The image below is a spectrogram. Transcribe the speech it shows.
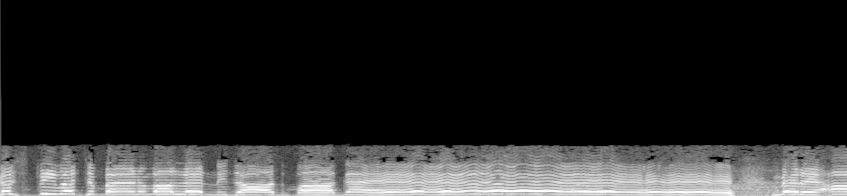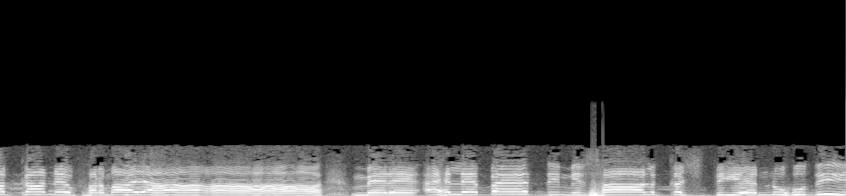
کشتی وچ بہن والے نجات پا گئے۔ میرے آقا نے فرمایا میرے اہل بیت دی مثال کشتی نوح دی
